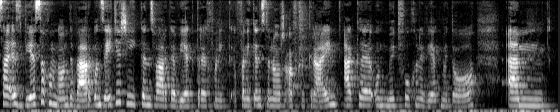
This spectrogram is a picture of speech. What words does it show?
sy is besig om dan te werk. Ons het eers hier kunswerke week terug van die van die kunstenaars afgekry. Ek eh, ontmoet volgende week met haar. Ehm um,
